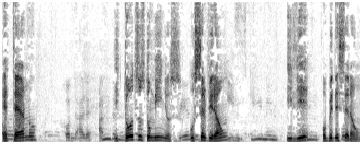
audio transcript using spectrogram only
eterno e todos os domínios o servirão e lhe obedecerão.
